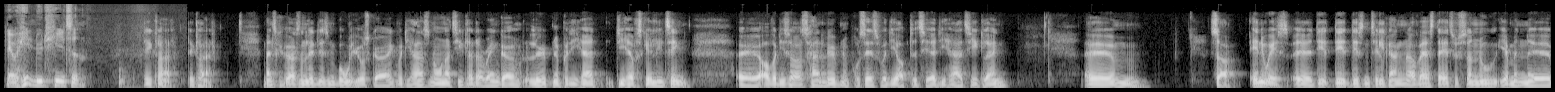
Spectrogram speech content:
lave helt nyt hele tiden. Det er klart, det er klart man skal gøre sådan lidt ligesom Bolios gør, ikke? hvor de har sådan nogle artikler, der ranker løbende på de her, de her forskellige ting, øh, og hvor de så også har en løbende proces, hvor de opdaterer de her artikler. Ikke? Øhm, så anyways, øh, det, det, det er sådan tilgangen, og hvad er status så nu? Jamen, øh,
